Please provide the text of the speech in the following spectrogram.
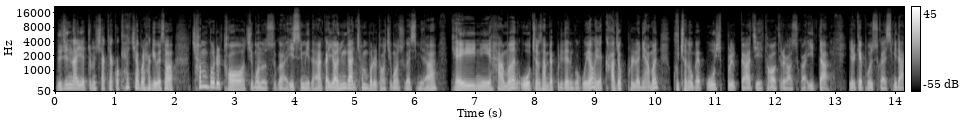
늦은 나이에 좀 시작했고 캐치업을 하기 위해서 1,000불을 더 집어넣을 수가 있습니다. 그러니까 연간 1,000불을 더 집어넣을 수가 있습니다. 개인이 하면 5,300불이 되는 거고요. 예, 가족 플랜이 하면 9,550불까지 더 들어갈 수가 있다. 이렇게 볼 수가 있습니다.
